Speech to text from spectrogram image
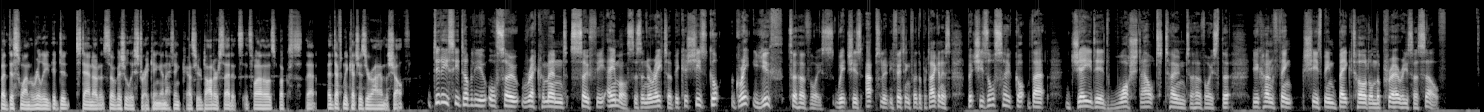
But this one really, it did stand out as so visually striking. And I think, as your daughter said, it's it's one of those books that, that definitely catches your eye on the shelf. Did ECW also recommend Sophie Amos as a narrator because she's got great youth to her voice, which is absolutely fitting for the protagonist, but she's also got that jaded, washed out tone to her voice that you kind of think she's been baked hard on the prairies herself.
